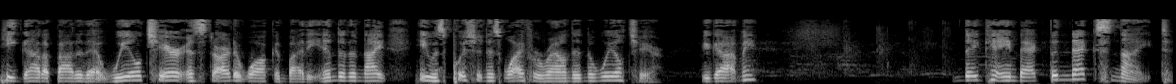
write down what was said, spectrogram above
He got up out of that wheelchair and started walking. By the end of the night, he was pushing his wife around in the wheelchair. You got me? They came back the next night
